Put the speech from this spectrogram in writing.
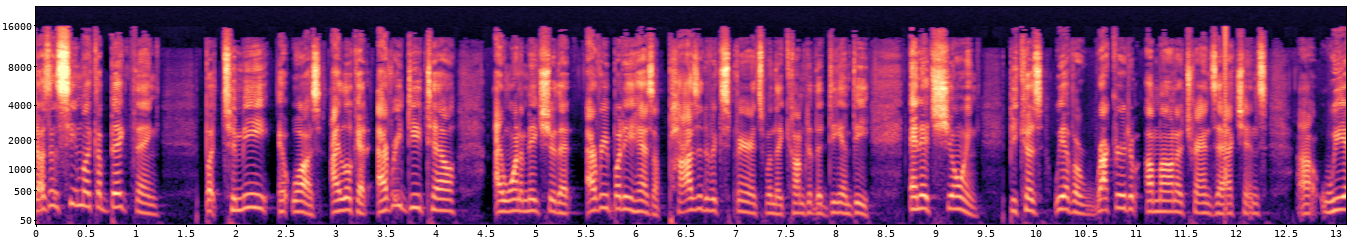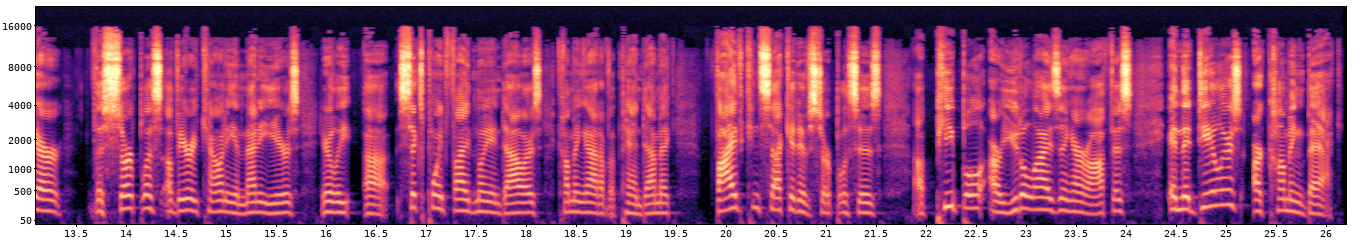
Doesn't seem like a big thing, but to me, it was. I look at every detail. I want to make sure that everybody has a positive experience when they come to the DMV. And it's showing because we have a record amount of transactions. Uh, we are the surplus of Erie County in many years, nearly uh, $6.5 million coming out of a pandemic, five consecutive surpluses. Uh, people are utilizing our office, and the dealers are coming back.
